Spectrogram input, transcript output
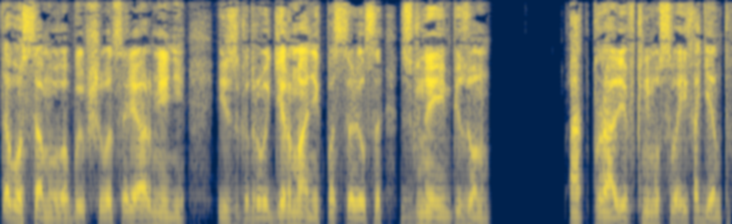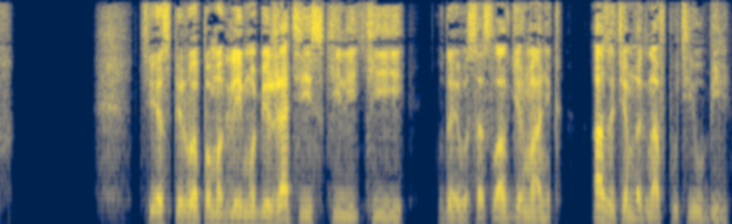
Того самого бывшего царя Армении, из-за которого Германик поссорился с Гнеем Пизоном, отправив к нему своих агентов. Те сперва помогли ему бежать из Киликии, куда его сослал Германик, а затем, нагнав пути, убили.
